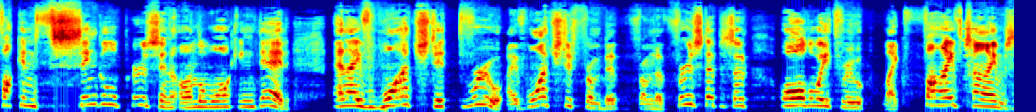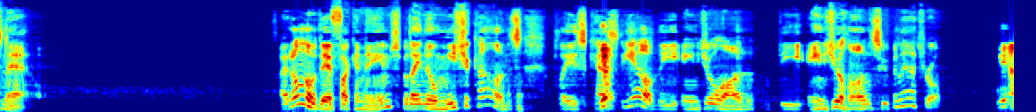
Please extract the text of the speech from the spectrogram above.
fucking single person on The Walking Dead, and I've watched it through. I've watched it from from the first episode all the way through like five times now. I don't know their fucking names, but I know Misha Collins plays Yep. Castiel, the angel on the angel on Supernatural. Yeah.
